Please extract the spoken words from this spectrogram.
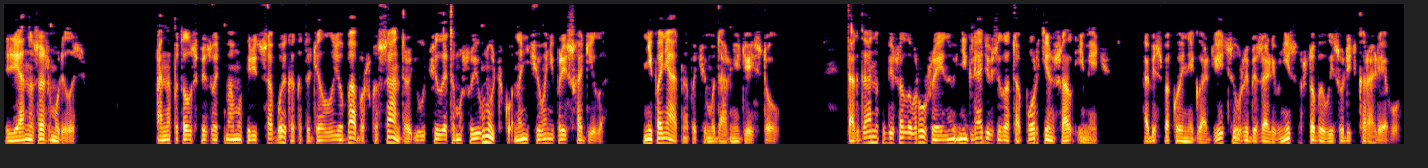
Лиана зажмурилась. Она пыталась призвать маму перед собой, как это делала ее бабушка Сандра, и учила этому свою внучку, но ничего не происходило. Непонятно, почему дар не действовал. Тогда она побежала в ружейную, не глядя взяла топор, кинжал и меч беспокойные гвардейцы уже бежали вниз, чтобы вызволить королеву.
